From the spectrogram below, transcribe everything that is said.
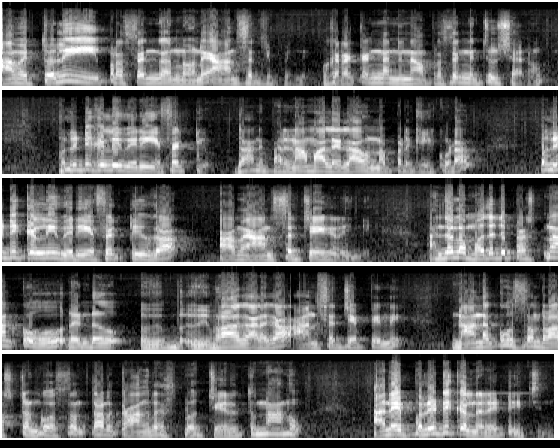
ఆమె తొలి ప్రసంగంలోనే ఆన్సర్ చెప్పింది. ఒక రకంగా నేను ఆ ప్రసంగం చూశాను. పొలిటికల్లీ వెరీ ఎఫెక్టివ్ దాని పరిణామాలు ఎలా ఉన్నప్పటికీ కూడా పొలిటికల్లీ వెరీ ఎఫెక్టివ్గా ఆమె ఆన్సర్ చేయగలిగింది. అందులో మొదటి ప్రశ్నకు రెండు విభాగాలుగా ఆన్సర్ చెప్పింది. నాన్న కోసం రాష్ట్రం కోసం తాను కాంగ్రెస్లో చేరుతున్నాను అనే పొలిటికల్ నెరేటివ్ ఇచ్చింది.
